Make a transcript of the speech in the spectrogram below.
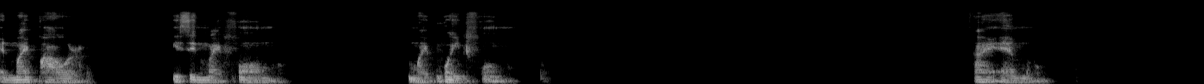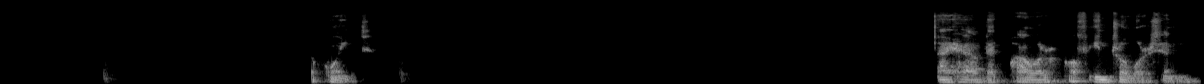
And my power is in my form my point form. I am a point. I have that power of introversion.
